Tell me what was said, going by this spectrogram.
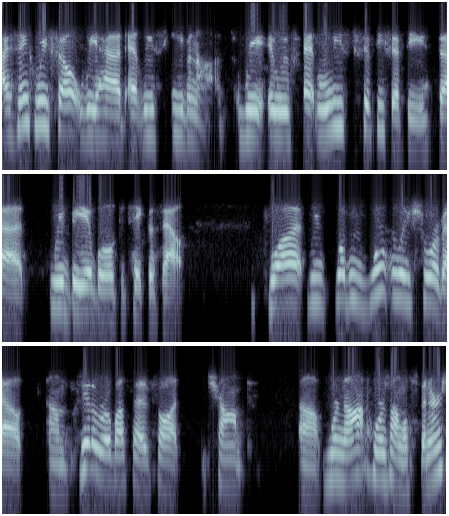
I think we felt we had at least even odds. We, it was at least 50 50 that we'd be able to take this out. What we, what we weren't really sure about, um, the other robots that had fought Chomp uh, were not horizontal spinners.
